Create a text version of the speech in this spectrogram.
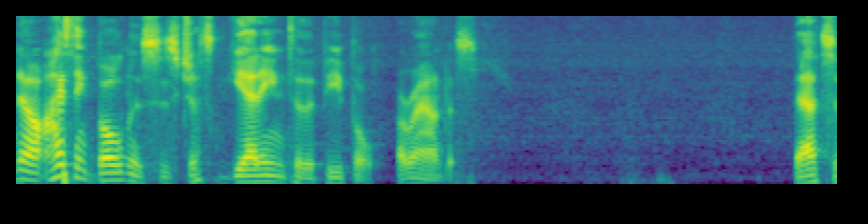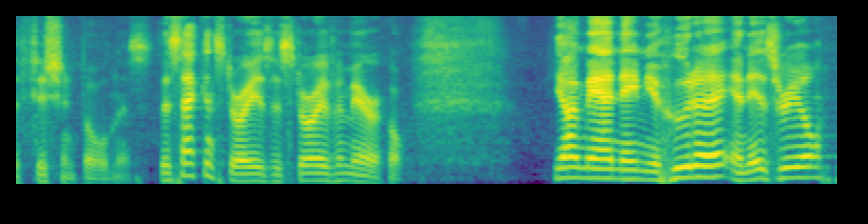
No, I think boldness is just getting to the people around us. That's sufficient boldness. The second story is a story of a miracle. young man named Yehuda in Israel.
